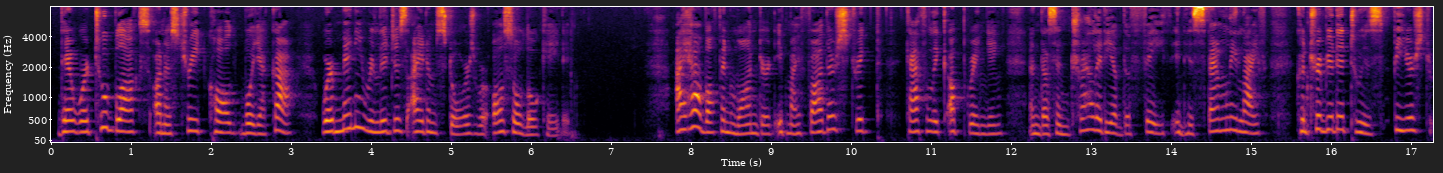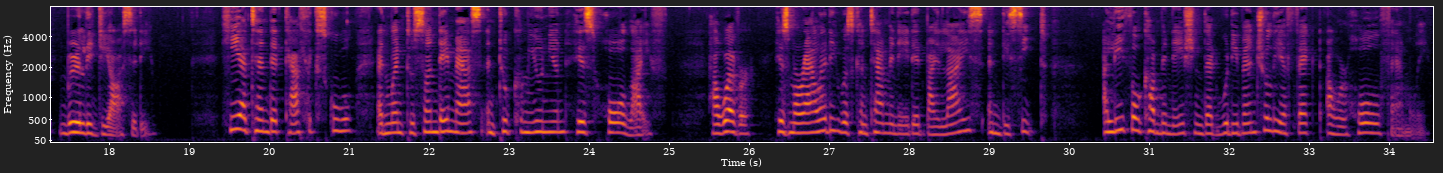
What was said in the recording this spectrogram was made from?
There were two blocks on a street called Boyacá, where many religious item stores were also located. I have often wondered if my father's strict Catholic upbringing and the centrality of the faith in his family life contributed to his fierce religiosity. He attended Catholic school and went to Sunday Mass and took communion his whole life. However, his morality was contaminated by lies and deceit, a lethal combination that would eventually affect our whole family.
